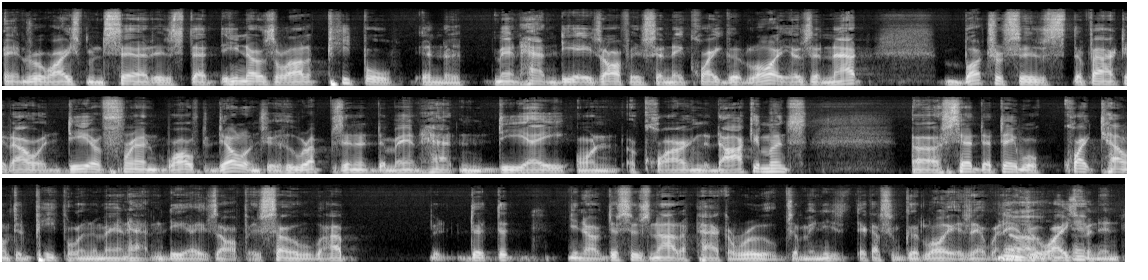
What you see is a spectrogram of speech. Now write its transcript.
Andrew Weissmann said is that he knows a lot of people in the Manhattan DA's office, and they're quite good lawyers, and that buttresses the fact that our dear friend Walter Dellinger, who represented the Manhattan DA on acquiring the documents, uh, said that they were quite talented people in the Manhattan DA's office. So, I, the, the, you know, this is not a pack of rubes. I mean, they got some good lawyers there. When No, Andrew Weissmann and-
